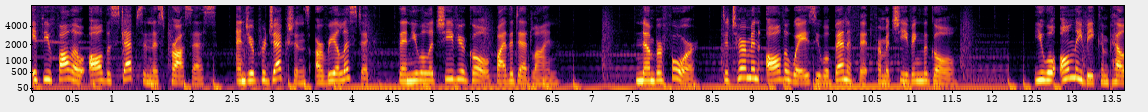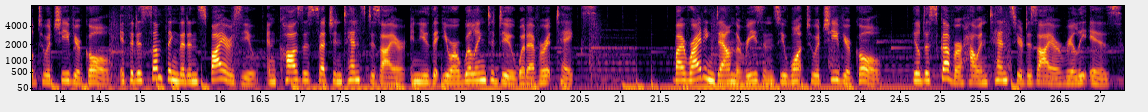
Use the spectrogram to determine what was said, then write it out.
If you follow all the steps in this process, and your projections are realistic, then you will achieve your goal by the deadline. Number 4. Determine all the ways you will benefit from achieving the goal. You will only be compelled to achieve your goal if it is something that inspires you and causes such intense desire in you that you are willing to do whatever it takes. By writing down the reasons you want to achieve your goal, you'll discover how intense your desire really is.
